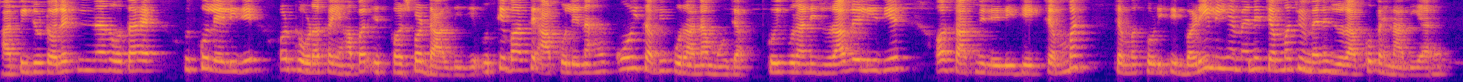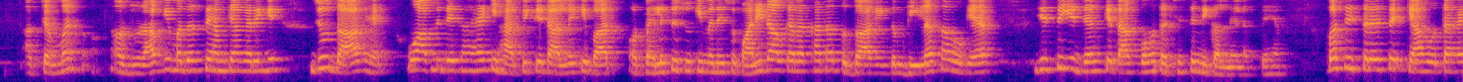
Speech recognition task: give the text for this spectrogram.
हार्पिक जो टॉयलेट क्लीनर होता है, उसको ले लीजिए और थोड़ा सा यहाँ पर इस फर्श पर डाल दीजिए। उसके बाद से आपको लेना है कोई सा भी पुराना मोजा। कोई पुरानी जुराब ले लीजिए और साथ में ले लीजिए एक चम्मच। चम्मच थोड़ी सी बड़ी ली है मैंने। चम्मच में मैंने जुराब को पहना दिया है। अब चम्मच और जुराब की मदद से हम क्या करेंगे? जो दाग है, वो आपने देखा है कि हार्पिक के डालने के बाद और पहले से चूँकि मैंने इसमें पानी डालकर रखा था तो दाग एकदम ढीला सा हो गया है। जिससे ये जंग के दाग बहुत अच्छे से निकलने लगते हैं। बस इस तरह से क्या होता है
